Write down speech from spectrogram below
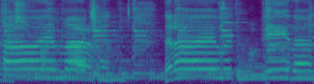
how I imagined that I would be that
